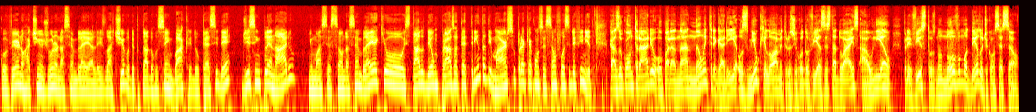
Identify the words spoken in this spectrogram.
governo Ratinho Júnior na Assembleia Legislativa, o deputado Hussein Bacri, do PSD, disse em plenário em uma sessão da Assembleia que o Estado deu um prazo até 30 de março para que a concessão fosse definida. Caso contrário, o Paraná não entregaria os mil quilômetros de rodovias estaduais à União, previstos no novo modelo de concessão.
